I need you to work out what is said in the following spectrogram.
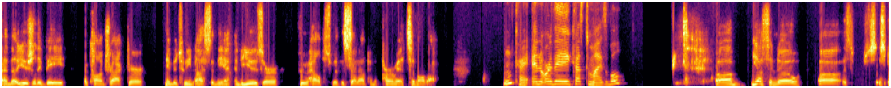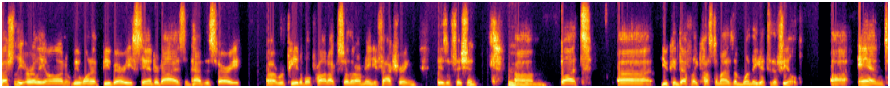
and they'll usually be a contractor in between us and the end user who helps with the setup and the permits and all that. Okay. And are they customizable? Um, yes and no. Uh, especially early on, we want to be very standardized and have this very uh, repeatable product so that our manufacturing is efficient. Mm-hmm. Um, but uh, you can definitely customize them when they get to the field. Uh, and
